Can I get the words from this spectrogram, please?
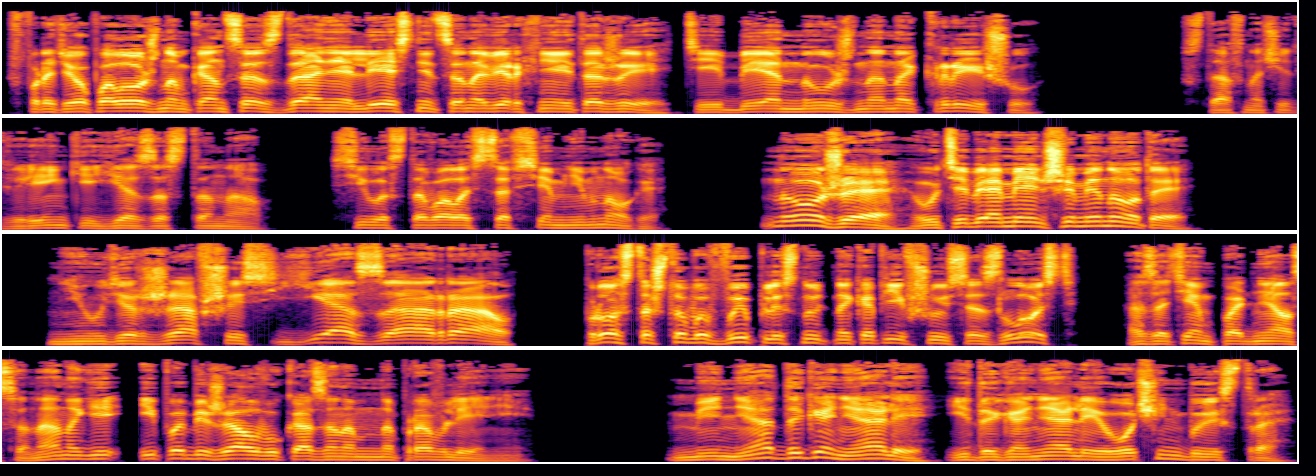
В противоположном конце здания лестница на верхние этажи. Тебе нужно на крышу!» Встав на четвереньки, я застонал. Сил оставалось совсем немного. «Ну же, у тебя меньше минуты!» Не удержавшись, я заорал, просто чтобы выплеснуть накопившуюся злость, а затем поднялся на ноги и побежал в указанном направлении. Меня догоняли, и догоняли очень быстро.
